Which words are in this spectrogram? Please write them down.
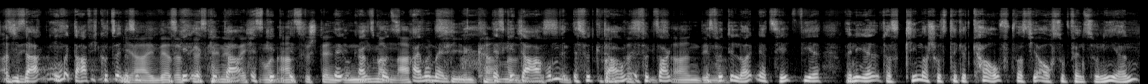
Also Sie sagen, darf ich kurz Ende Ja, ich werde dafür keine da, es geht, anzustellen, die ganz kurz, einen Moment. Kann. Es geht also darum, es wird darum, es wird, sagen, es wird den Leuten erzählt, wir, wenn ihr das Klimaschutzticket kauft, was wir auch subventionieren,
